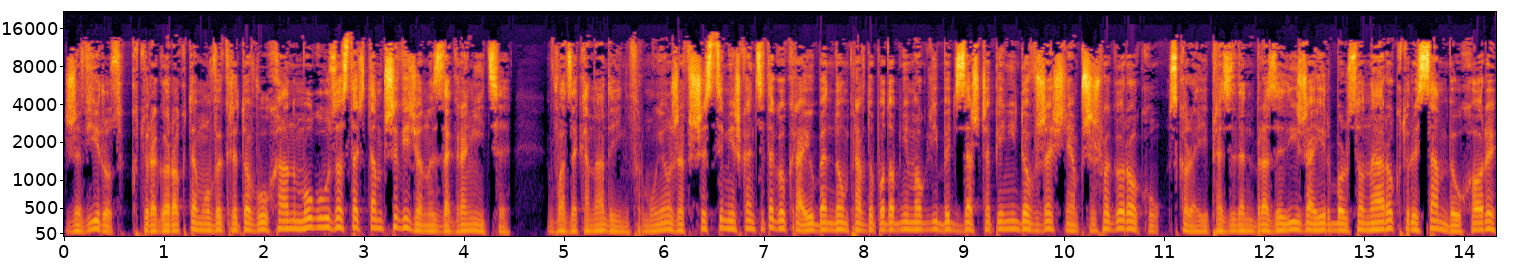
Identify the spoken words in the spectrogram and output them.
że wirus, którego rok temu wykryto w Wuhan, mógł zostać tam przywieziony z zagranicy. Władze Kanady informują, że wszyscy mieszkańcy tego kraju będą prawdopodobnie mogli być zaszczepieni do września przyszłego roku. Z kolei prezydent Brazylii Jair Bolsonaro, który sam był chory,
